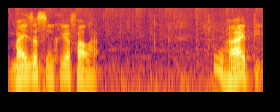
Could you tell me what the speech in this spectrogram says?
mas assim, o que eu ia falar? O hype.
